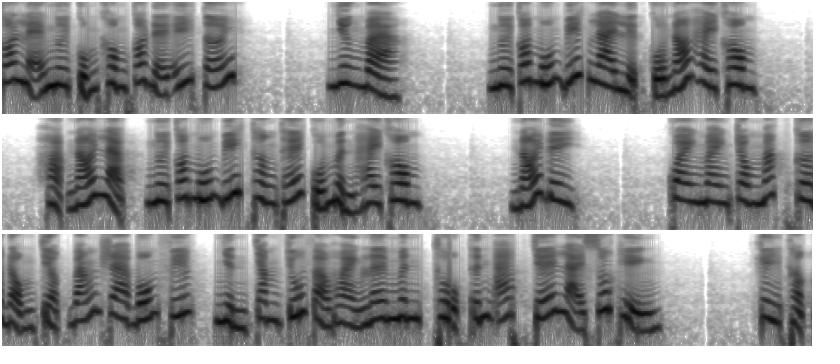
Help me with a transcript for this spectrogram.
Có lẽ ngươi cũng không có để ý tới. Nhưng mà, ngươi có muốn biết lai lịch của nó hay không? Hoặc nói là, ngươi có muốn biết thân thế của mình hay không? Nói đi. Quan mang trong mắt cơ động chợt bắn ra bốn phía, nhìn chăm chú vào Hoàng Lê Minh thuộc tính áp chế lại xuất hiện. Kỳ thật.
